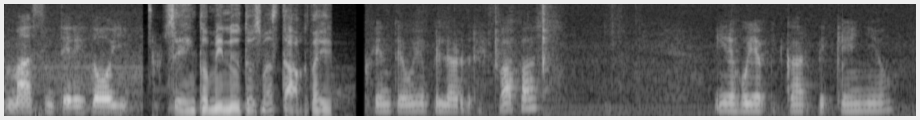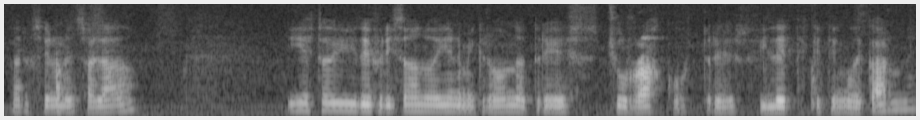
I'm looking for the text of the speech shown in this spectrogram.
más interés doy. Cinco minutos más tarde. Gente, voy a pelar tres papas y las voy a picar pequeño para hacer una ensalada. Y estoy desfrizando ahí en el microondas tres churrascos, tres filetes que tengo de carne.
